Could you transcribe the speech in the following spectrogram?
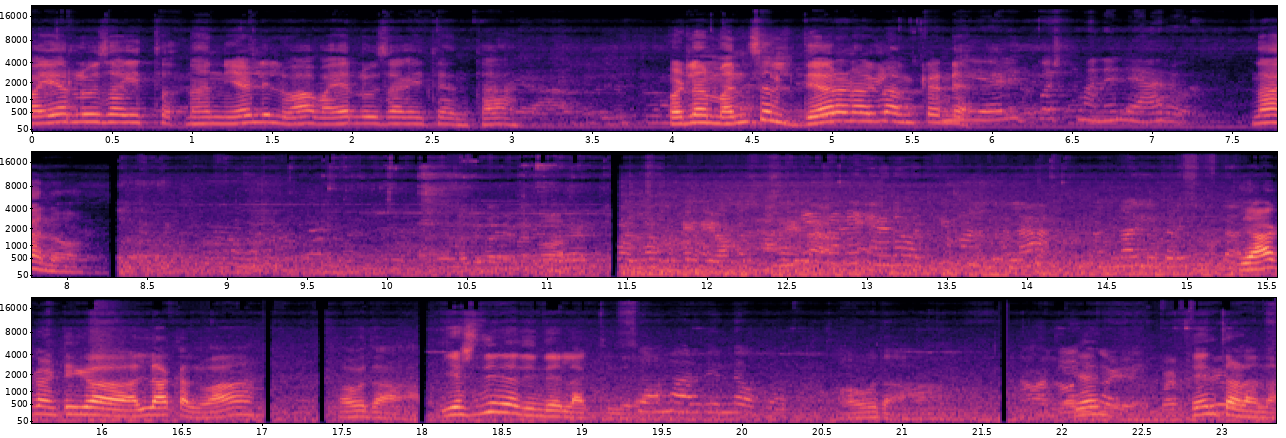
ವಯರ್ ಲೂಸ್ ಆಗಿತ್ತು. ನಾನು ಹೇಳಿಲ್ವಾ ವಯರ್ ಲೂಸ್ ಆಗೈತೆ ಅಂತ? ಬಟ್ ನನ್ನ ಮನ್ಸಲ್ಲಿ ದೇವರನಾಗ್ಲೂ ಅನ್ಕೊಂಡೆ. ಹೇಳಿದ ಫಸ್ಟ್ ಮನೇಲಿ ಯಾರು? ನಾನು. ಎರಡು ಒಟ್ಟಿಗೆ ಮಾಡಿದ್ವಲ್ಲ ಹಂಗಾಗಿ ಈ ಯಾಕೆ ಆಂಟಿ ಈಗ ಅಲ್ಲಿ ಹಾಕಲ್ವಾ? ಹೌದಾ? ಎಷ್ಟು ದಿನದಿಂದ ಇಲ್ಲಿ ಹಾಕ್ತಿದ್ದೀರ? ಹೌದಾ? ಏನ್ ಏನ್ ತಳಲ್ಲ?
